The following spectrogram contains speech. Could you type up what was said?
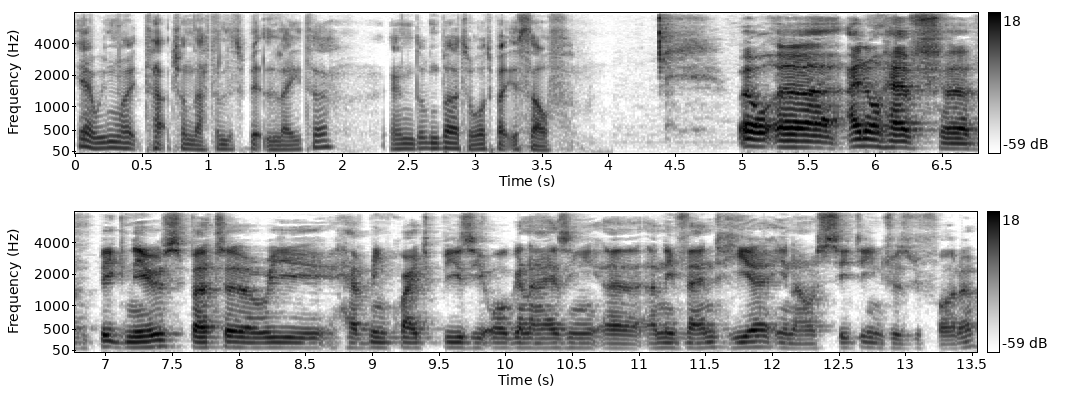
yeah, we might touch on that a little bit later. And Humberto, what about yourself? Well, uh, I don't have uh, big news, but uh, we have been quite busy organizing uh, an event here in our city in Juiz de Fora.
